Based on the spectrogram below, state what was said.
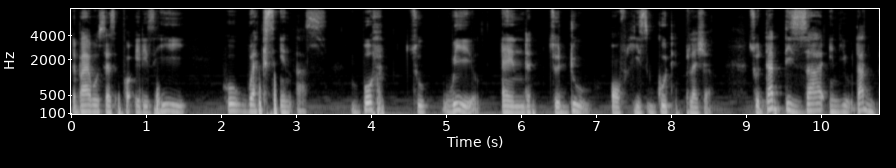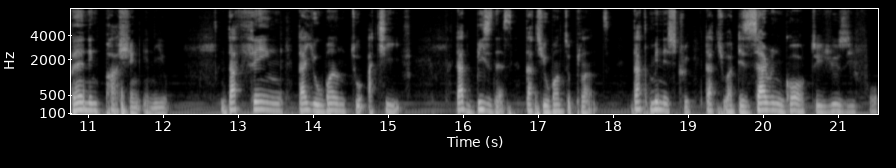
The Bible says, For it is He who works in us, both to will and to do of His good pleasure. So that desire in you, that burning passion in you, that thing that you want to achieve, that business that you want to plant, that ministry that you are desiring God to use you for,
